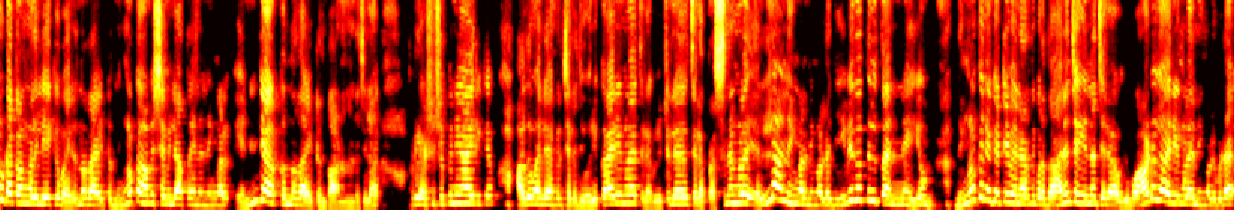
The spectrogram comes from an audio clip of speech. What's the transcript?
തുടക്കങ്ങളിലേക്ക് വരുന്നതായിട്ടും നിങ്ങൾക്ക് ആവശ്യമില്ലാത്തതിനെ നിങ്ങൾ എൻഡ് ആക്കുന്നതായിട്ടും കാണുന്നുണ്ട്. ചില റിലേഷൻഷിപ്പിനെ ആയിരിക്കാം. അതും അല്ലെങ്കിൽ ചില ജോലിക്കാര്യങ്ങളെ ചില വീട്ടിലെ ചില പ്രശ്നങ്ങൾ എല്ലാം നിങ്ങൾ നിങ്ങളുടെ ജീവിതത്തിൽ തന്നെയും നിങ്ങൾക്ക് നെഗറ്റീവ് എനർജി പ്രദാനം ചെയ്യുന്ന ചില ഒരുപാട് കാര്യങ്ങളെ നിങ്ങൾ ഇവിടെ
